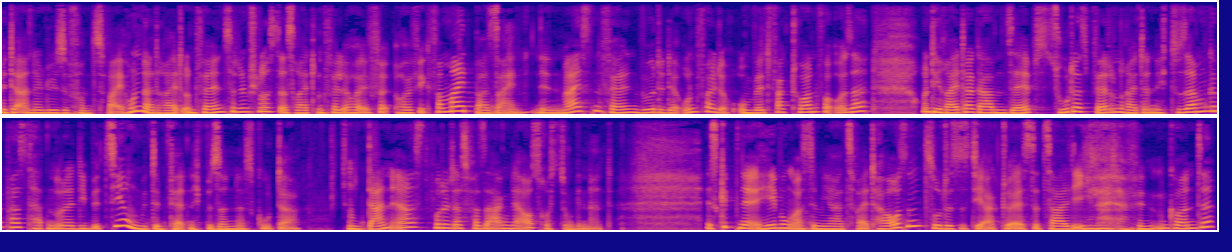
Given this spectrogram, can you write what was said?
mit der Analyse von 200 Reitunfällen zu dem Schluss, dass Reitunfälle häufig, vermeidbar seien. In den meisten Fällen würde der Unfall durch Umweltfaktoren verursacht und die Reiter gaben selbst zu, dass Pferd und Reiter nicht zusammengepasst hatten oder die Beziehung mit dem Pferd nicht besonders gut da. Und dann erst wurde das Versagen der Ausrüstung genannt. Es gibt eine Erhebung aus dem Jahr 2000, so das ist die aktuellste Zahl, die ich leider finden konnte.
